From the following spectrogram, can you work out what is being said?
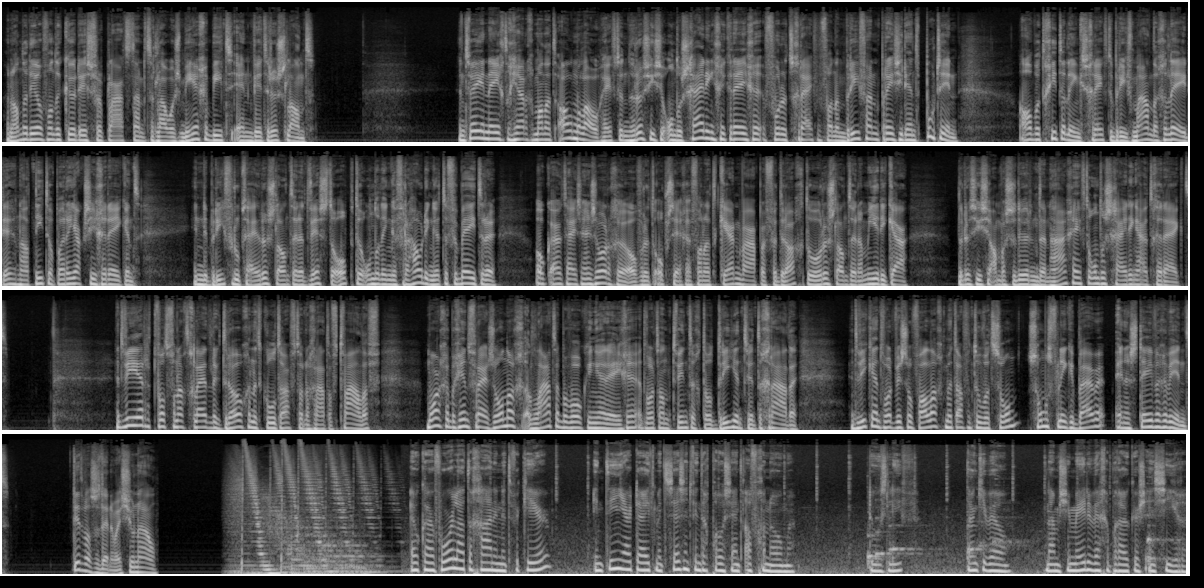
Een ander deel van de kudde is verplaatst naar het Lauwersmeergebied en Wit-Rusland. Een 92-jarige man uit Almelo heeft een Russische onderscheiding gekregen... voor het schrijven van een brief aan president Poetin. Albert Gieteling schreef de brief maanden geleden... en had niet op een reactie gerekend. In de brief roept hij Rusland en het Westen op... de onderlinge verhoudingen te verbeteren. Ook uit hij zijn zorgen over het opzeggen van het kernwapenverdrag... door Rusland en Amerika. De Russische ambassadeur in Den Haag heeft de onderscheiding uitgereikt. Het weer, het wordt vannacht geleidelijk droog en het koelt af tot een graad of 12... Morgen begint vrij zonnig, later bewolking en regen. Het wordt dan 20 tot 23 graden. Het weekend wordt wisselvallig met af en toe wat zon, soms flinke buien en een stevige wind. Dit was het NOS Journaal. Elkaar voor laten gaan in het verkeer. In 10 jaar tijd met 26% afgenomen. Doe eens lief. Dank je wel. Namens je medeweggebruikers en sieren.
